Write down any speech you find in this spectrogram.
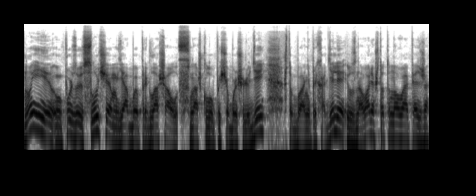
Ну и, пользуясь случаем, я бы приглашал в наш клуб еще больше людей, чтобы они приходили и узнавали что-то новое, опять же.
